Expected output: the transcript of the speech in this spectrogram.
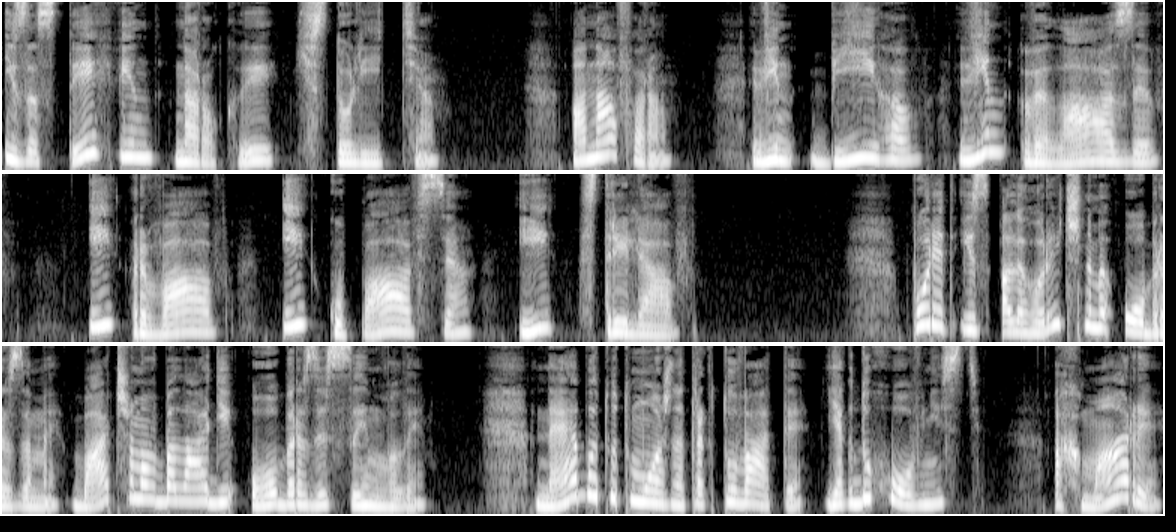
І застиг він на роки й століття. Анафора. Він бігав, він вилазив, і рвав, і купався, і стріляв. Поряд із алегоричними образами бачимо в баладі образи символи. Небо тут можна трактувати як духовність, а хмари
